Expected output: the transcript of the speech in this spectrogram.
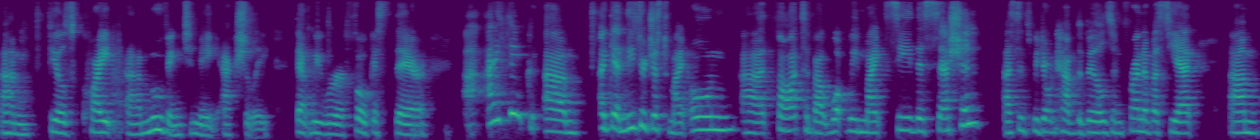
um, feels quite uh, moving to me, actually, that we were focused there. I think, um, again, these are just my own uh, thoughts about what we might see this session, uh, since we don't have the bills in front of us yet. Um,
